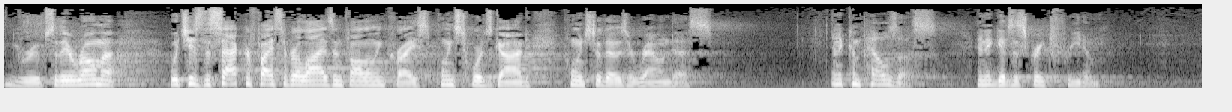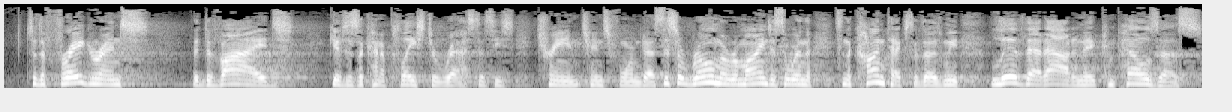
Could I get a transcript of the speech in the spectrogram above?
groups. So the aroma which is the sacrifice of our lives in following Christ, points towards God, points to those around us. And it compels us, and it gives us great freedom. So the fragrance that divides gives us a kind of place to rest as He's trained, transformed us. This aroma reminds us that we're in the, it's in the context of those, we live that out, and it compels us.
